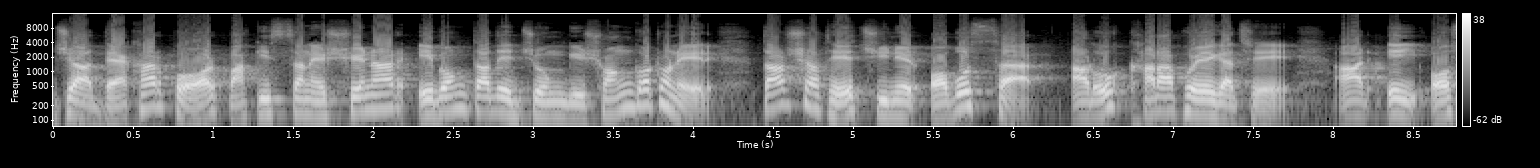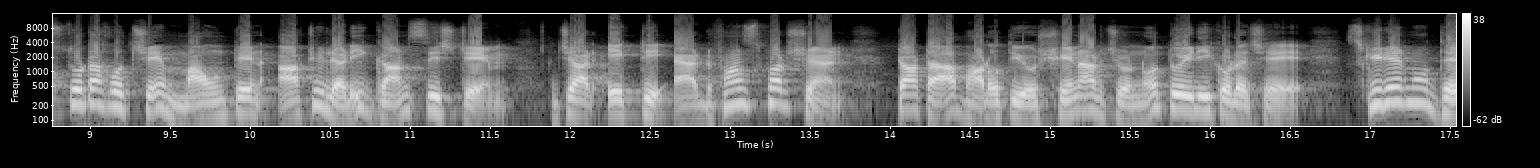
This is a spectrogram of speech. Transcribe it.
যা দেখার পর পাকিস্তানের সেনার এবং তাদের জঙ্গি সংগঠনের, তার সাথে চীনের অবস্থা আরও খারাপ হয়ে গেছে। আর এই অস্ত্রটা হচ্ছে মাউন্টেন আর্টিলারি গান সিস্টেম, যার একটি অ্যাডভান্স ভার্সন টাটা ভারতীয় সেনার জন্য তৈরি করেছে। স্ক্রিনের মধ্যে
